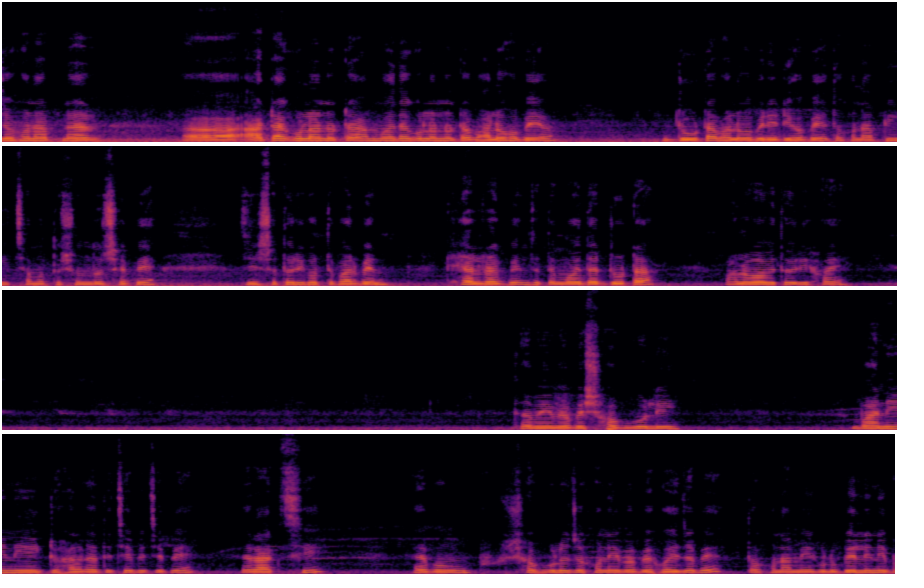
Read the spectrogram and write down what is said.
যখন আপনার আটা গোলানোটা, ময়দা গোলানোটা ভালো হবে, ডোটা ভালোভাবে রেডি হবে, তখন আপনি ইচ্ছা মতো সুন্দর শেপে জিনিসটা তৈরি করতে পারবেন। খেয়াল রাখবেন যাতে ময়দার ডোটা ভালোভাবে তৈরি হয়। আমি এভাবে সবগুলি বানিয়ে নিয়ে একটু হালকাতে চেপে চেপে রাখছি এবং সবগুলো যখন এইভাবে হয়ে যাবে তখন আমি এগুলো বেলে নিব।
